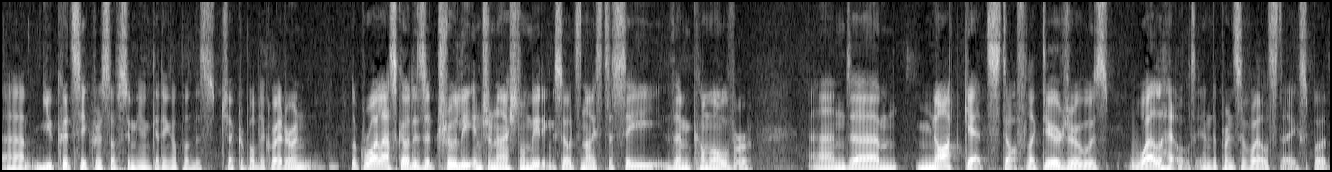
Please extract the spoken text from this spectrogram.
um, you could see Christophe Soumillon getting up on this Czech Republic rider. And look, Royal Ascot is a truly international meeting, so it's nice to see them come over and um, not get stuff. Like Deirdre was well held in the Prince of Wales Stakes, but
